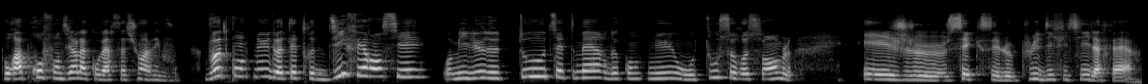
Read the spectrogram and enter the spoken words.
pour approfondir la conversation avec vous. Votre contenu doit être différencié au milieu de toute cette mer de contenu où tout se ressemble et je sais que c'est le plus difficile à faire.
